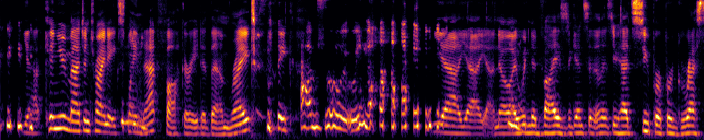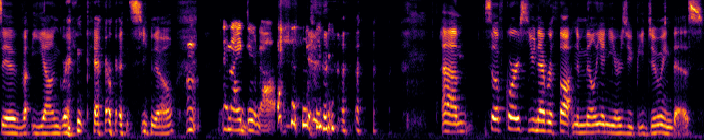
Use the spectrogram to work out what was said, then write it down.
yeah. Can you imagine trying to explain that fuckery to them, right? like Absolutely not. yeah, yeah, yeah. No, I wouldn't advise against it unless you had super progressive young grandparents, you know. And I do not. um, so of course you never thought in a million years you'd be doing this.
